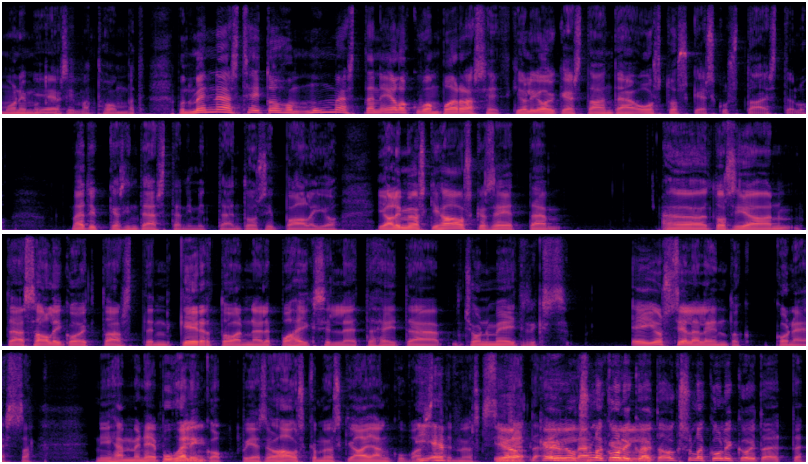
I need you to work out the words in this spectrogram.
monimutkaisimmat yep. hommat. Mutta mennään sitten hei tuohon, mun mielestä tämän elokuvan paras hetki oli oikeastaan tämä ostoskeskustaistelu. Mä tykkäsin tästä nimittäin tosi paljon. Ja oli myöskin hauska se, että öö, tosiaan tämä sali koittaa sitten kertoa näille pahiksille, että hei tämä John Matrix ei ole siellä lentokoneessa, niin hän menee puhelinkoppiin, ja se on hauska myöskin ajankuva Jep, sitten myöskin siinä, että kyllä, onko sulla kolikoita, onko sulla kolikoita, että,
